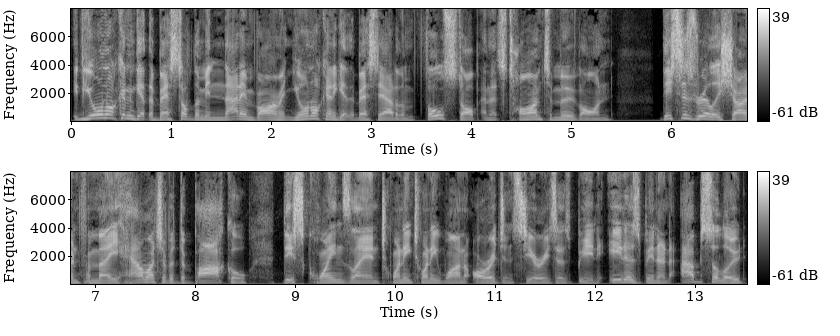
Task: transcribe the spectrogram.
if you're not going to get the best of them in that environment, you're not going to get the best out of them, full stop, and it's time to move on. This has really shown for me how much of a debacle this Queensland 2021 Origin Series has been. It has been an absolute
